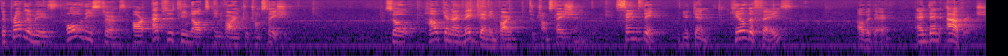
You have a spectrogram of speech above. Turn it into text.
The problem is all these terms are absolutely not invariant to translation. So how can I make them invariant to translation? Same thing. You can kill the phase over there and then average.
